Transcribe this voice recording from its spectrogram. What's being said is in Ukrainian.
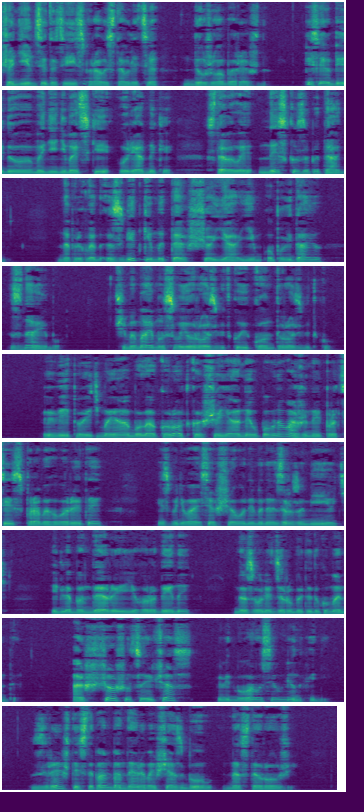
що німці до цієї справи ставляться дуже обережно. Після обіду мені німецькі урядники ставили низку запитань. Наприклад, звідки ми те, що я їм оповідаю, знаємо? Чи ми маємо свою розвідку і контррозвідку? Відповідь моя була коротка, що я не уповноважений про ці справи говорити, і сподіваюся, що вони мене зрозуміють і для Бандери і його родини дозволять заробити документи. А що ж у цей час відбувалося в Мюнхені? Зрешти, Степан Бандера весь час був насторожі.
